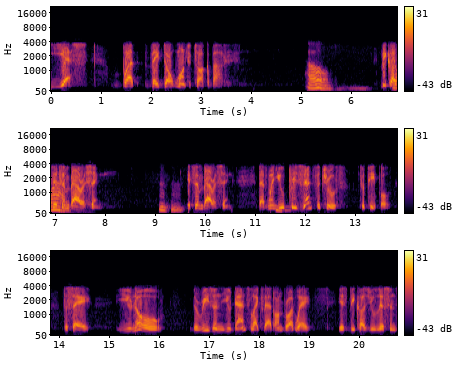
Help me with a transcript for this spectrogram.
Yes, but they don't want to talk about it. Oh. Because it's embarrassing. Mm-hmm. It's embarrassing that when you present the truth to people to say, you know, the reason you dance like that on Broadway is because you listened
